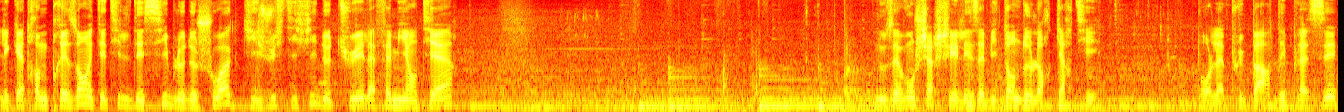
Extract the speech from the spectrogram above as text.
Les quatre hommes présents étaient-ils des cibles de choix qui justifient de tuer la famille entière? Nous avons cherché les habitants de leur quartier. Pour la plupart déplacés,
